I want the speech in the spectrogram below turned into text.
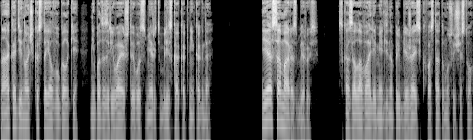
Нак-одиночка стоял в уголке, не подозревая, что его смерть близка как никогда. «Я сама разберусь», — сказала Валя, медленно приближаясь к хвостатому существу.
